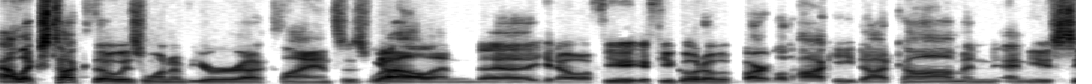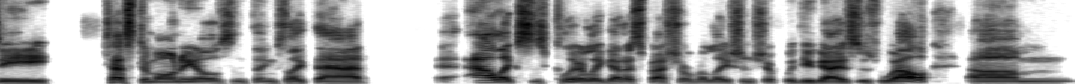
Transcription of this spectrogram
Alex Tuch, though, is one of your uh, clients as well, yeah. and uh, you know if you if you go to bartletthockey.com and and you see testimonials and things like that, Alex has clearly got a special relationship with you guys as well. Um,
